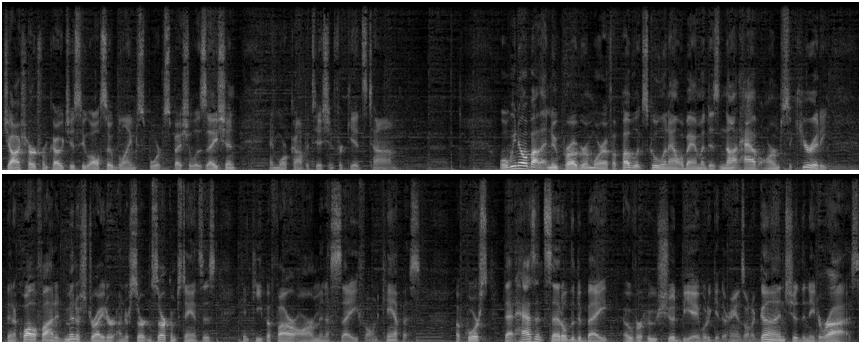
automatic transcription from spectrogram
Josh heard from coaches who also blamed sports specialization and more competition for kids' time. Well, we know about that new program where if a public school in Alabama does not have armed security, then a qualified administrator, under certain circumstances, can keep a firearm in a safe on campus. Of course, that hasn't settled the debate over who should be able to get their hands on a gun should the need arise.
